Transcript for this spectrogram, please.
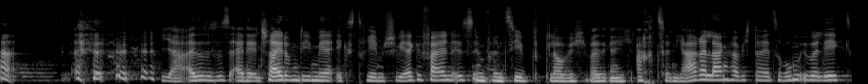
ja, also das ist eine Entscheidung, die mir extrem schwer gefallen ist. Im Prinzip, glaube ich, weiß ich gar nicht, 18 Jahre lang habe ich da jetzt rumüberlegt.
